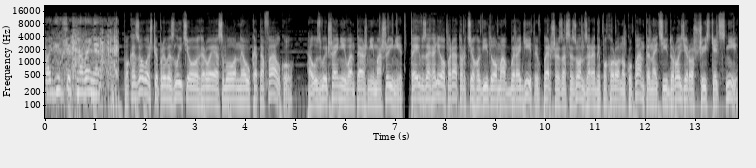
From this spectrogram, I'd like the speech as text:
погибших на войне. Показово, що привезли цього героя СВО не у катафалку, а у звичайній вантажній машині. Та й взагалі оператор цього відео мав би радіти. Вперше за сезон заради похорон окупанта на цій дорозі розчистять сніг.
